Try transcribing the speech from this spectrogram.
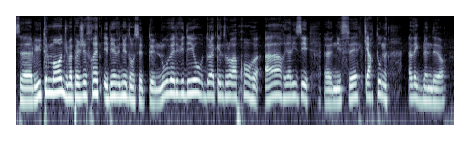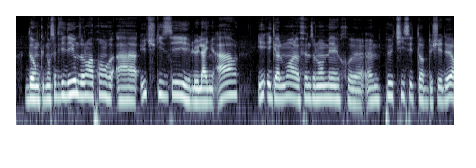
Salut tout le monde, je m'appelle Jeffrey et bienvenue dans cette nouvelle vidéo dans laquelle nous allons apprendre à réaliser un effet cartoon avec Blender. Donc dans cette vidéo nous allons apprendre à utiliser le line art et également à la fin nous allons mettre euh, un petit setup de shader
